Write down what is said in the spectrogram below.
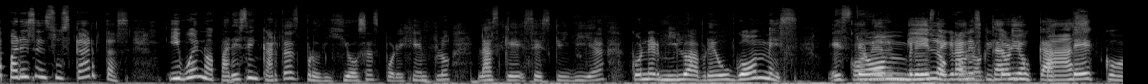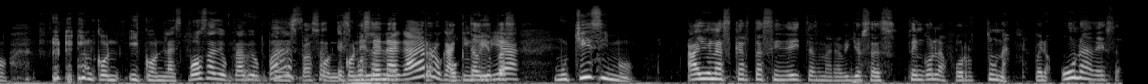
aparecen sus cartas. Y bueno, aparecen cartas prodigiosas, por ejemplo, las que se escribía con Hermilo Abreu Gómez, este Con hombre, Hermilo, este gran escritor Octavio yucateco, con, y con la esposa de Octavio Con- con la Paz, esposa- con, esposa Elena de Garro, a quien Octavio quería Paz. muchísimo. Hay unas cartas inéditas maravillosas. Tengo la fortuna. Bueno, una de esa,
